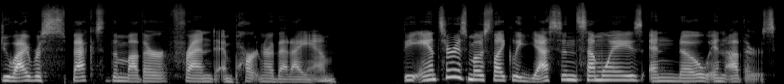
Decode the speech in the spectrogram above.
Do I respect the mother, friend, and partner that I am? The answer is most likely yes in some ways and no in others.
